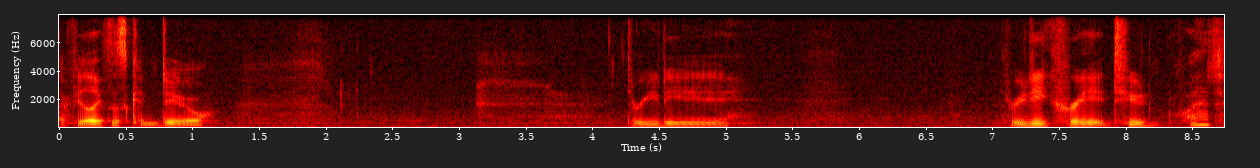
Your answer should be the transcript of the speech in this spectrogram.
I feel like this can do. 3D, 3D create two, what?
